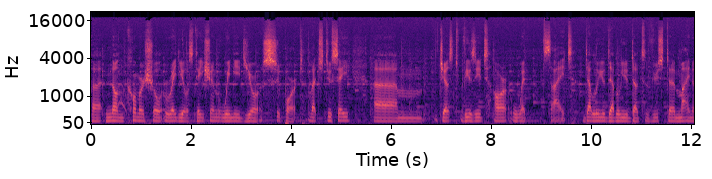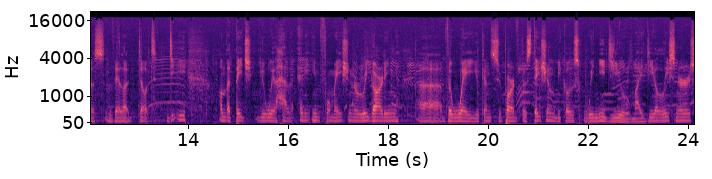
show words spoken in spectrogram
uh, non commercial radio station, we need your support. That's to say, um, just visit our website www.wueste-welle.de on that page you will have any information regarding uh, the way you can support the station because we need you, my dear listeners,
